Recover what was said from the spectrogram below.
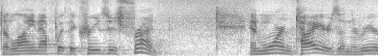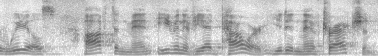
to line up with the cruiser's front. And worn tires on the rear wheels often meant even if you had power, you didn't have traction.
